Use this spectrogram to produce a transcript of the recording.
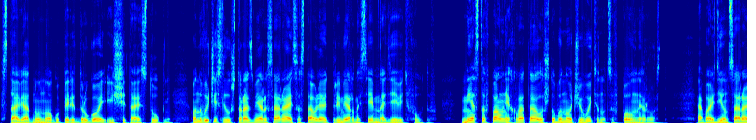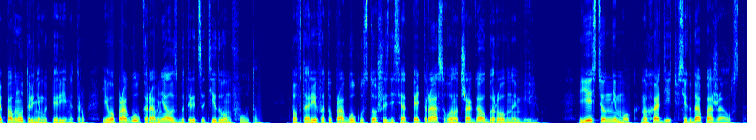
Ставя одну ногу перед другой и считая ступни, он вычислил, что размеры сарая составляют примерно 7 на 9 футов. Места вполне хватало, чтобы ночью вытянуться в полный рост. Обойди он сарай по внутреннему периметру, его прогулка равнялась бы 32 футам. Повторив эту прогулку 165 раз, он отшагал бы ровно милю. Есть он не мог, но ходить всегда пожалуйста.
